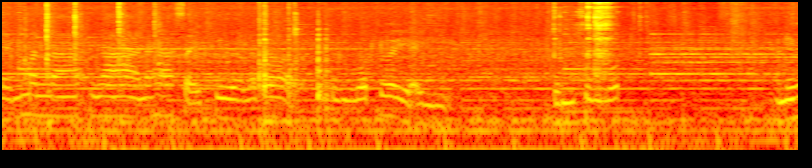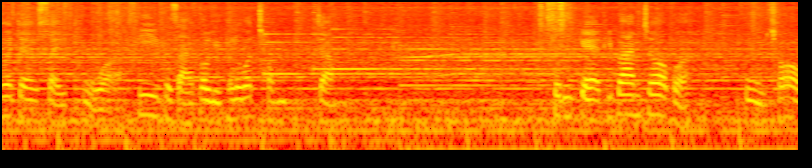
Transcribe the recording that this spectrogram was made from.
ส่น้ำมันงางานะคะ ใส่เกลือแล้วก็ปรุงรสด้วยไอ้ผงปรุงรสอันนี้ก็จะใส่ถั่วที่ภาษาเกาหลีเขาเรียกว่าชองจังคนแก่ที่บ้านชอบอะปู่ชอบ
